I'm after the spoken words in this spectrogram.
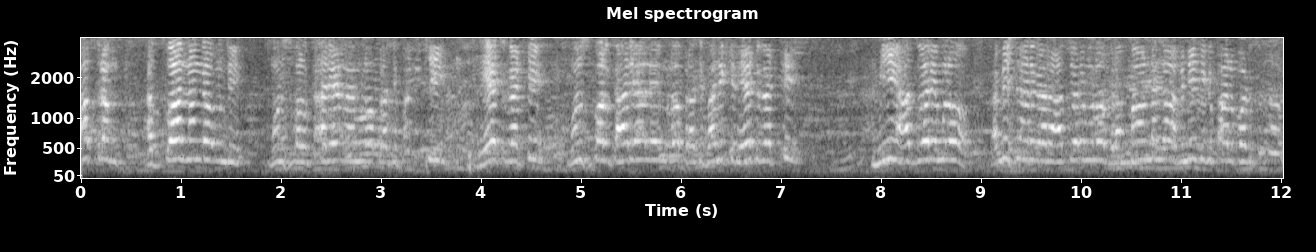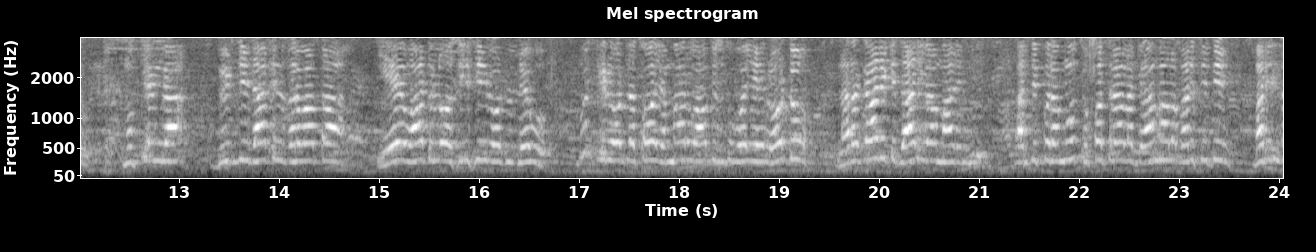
మాత్రం అధ్వాన్నంగా ఉంది. మున్సిపల్ కార్యాలయంలో ప్రతి పనికి రేటు కట్టి మున్సిపల్ కార్యాలయంలో ప్రతి పనికి రేటు కట్టి మీ ఆధ్వర్యంలో కమిషనర్ గారి ఆధ్వర్యంలో బ్రహ్మాండంగా అవినీతికి పాల్పడుతున్నారు. ముఖ్యంగా బ్రిడ్జి దాటిన తర్వాత ఏ వార్డులో సీసీ రోడ్లు లేవు. మట్టి రోడ్లతో ఎంఆర్ఓ ఆఫీసుకు పోయే రోడ్డు నరకానికి దారిగా మారింది. పర్తిపురము తుప్పత్రాల గ్రామాల పరిస్థితి మరింత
